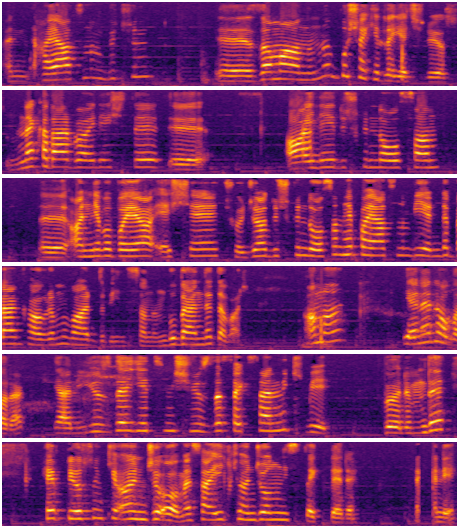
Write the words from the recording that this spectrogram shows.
hani hayatının bütün e, zamanını bu şekilde geçiriyorsun. Ne kadar böyle işte e, aileye düşkün de olsan, e, anne babaya, eşe, çocuğa düşkün de olsan hep hayatının bir yerinde ben kavramı vardır insanın. Bu bende de var. Ama genel olarak yani yüzde yetmiş, yüzde seksenlik bir bölümde hep diyorsun ki önce o. Mesela ilk önce onun istekleri. Hani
